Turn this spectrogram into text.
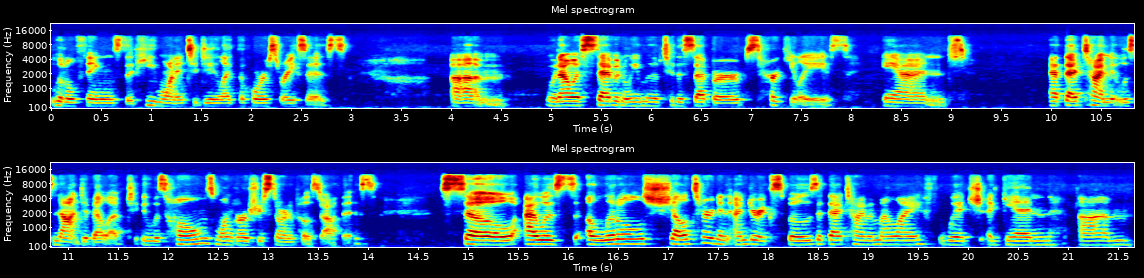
little things that he wanted to do, like the horse races. Um, when I was seven, we moved to the suburbs, Hercules, and at that time it was not developed. It was homes, one grocery store, and a post office. So I was a little sheltered and underexposed at that time in my life, which again, um,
